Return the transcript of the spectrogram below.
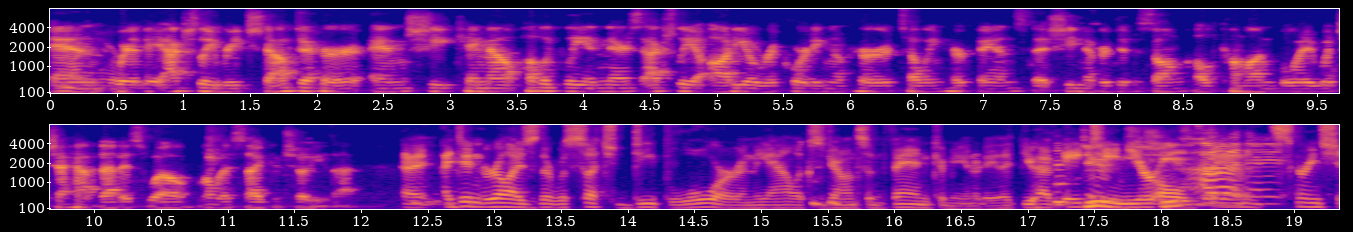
and Oh, where they actually reached out to her and she came out publicly and there's actually an audio recording of her telling her fans that she never did a song called Come On Boy, which I have that as well. Melissa, I could show you that. I, I didn't realize there was such deep lore in the Alexz Johnson fan community that you have 18 year old fan Oh, screen sh-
